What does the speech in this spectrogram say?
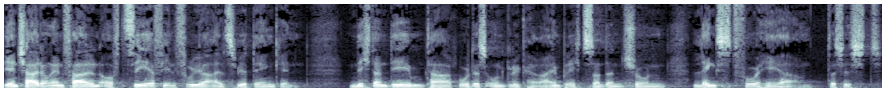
die Entscheidungen fallen oft sehr viel früher, als wir denken. Nicht an dem Tag, wo das Unglück hereinbricht, sondern schon längst vorher. Das ist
